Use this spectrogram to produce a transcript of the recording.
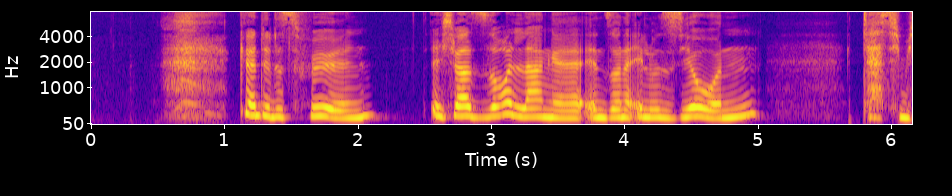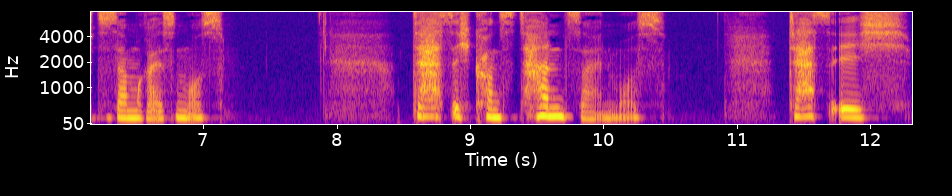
Könnt ihr das fühlen? Ich war so lange in so einer Illusion, dass ich mich zusammenreißen muss. Dass ich konstant sein muss. Dass ich,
